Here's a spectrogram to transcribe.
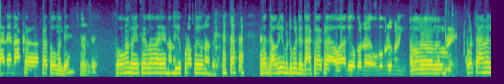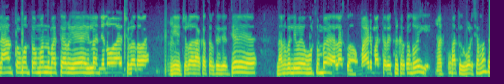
ನಾನೇ ನಾಲ್ಕು ಆಕಳ ತಗೊಂಬಂದೆ. ತಗೊಂಬಂದ್ ರೈತರೆಲ್ಲಾರ ಏ ನನಗೆ ಕೊಡಪ್ಪ ಇವನು ಅಂದ್ರು. ಮತ್ತೆ ಅವ್ರಿಗೆ ಬಿಟ್ಟು ಕೊಟ್ಟಿವಿ. ನಾಲ್ಕು ಆಕಳ ಅವ ಅದು ಒಬ್ಬೊಬ್ರು ಒಬ್ಬರಿಗೆ ಒಬ್ಬೊಬ್ರು ಒಬ್ಬೊಬ್ರು ಕೊಟ್ಟು ಆಮೇಲೆ ನಾನ್ ತೊಗೊಂಬಂದ್ ತೊಗೊಂಬಂದ್ ಮತ್ತೆ ಅವ್ರಿಗೆ ಇಲ್ಲ ನೀನು ಚಲೋ ಅದಾವ. ನೀ ಚಲೋ ಹಾಕ ತರ್ತಿದ್ದೆ. ಅಂತೇಳಿ ನನ್ ಬಲ್ಲಿ ಊರ್ ತುಂಬಾ ಎಲ್ಲಾ ಮಾಡಿ ಮತ್ತೆ ರೈತರು ಕರ್ಕೊಂಡ್ ಹೋಗಿ ಮತ್ತೆ ಮತ್ತೆ ಓಡಿಸ್ಕೊಂಬಂದ್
